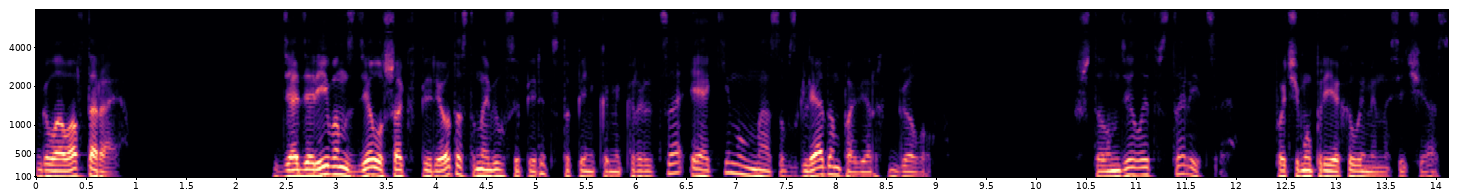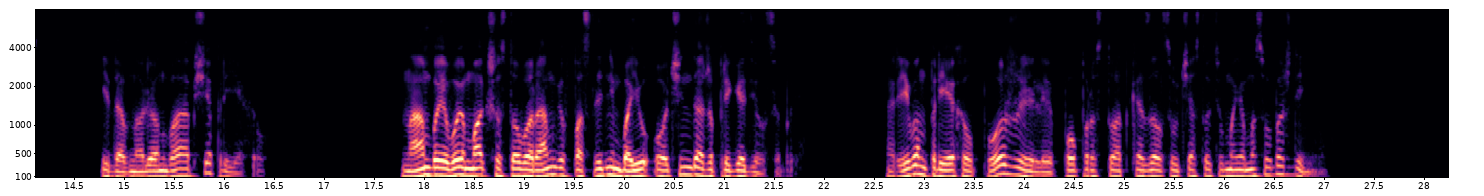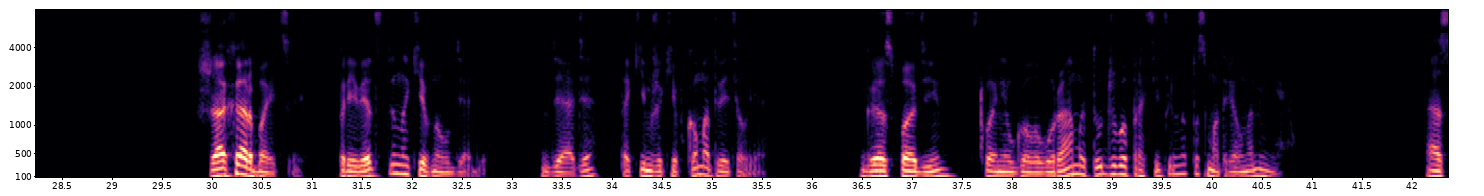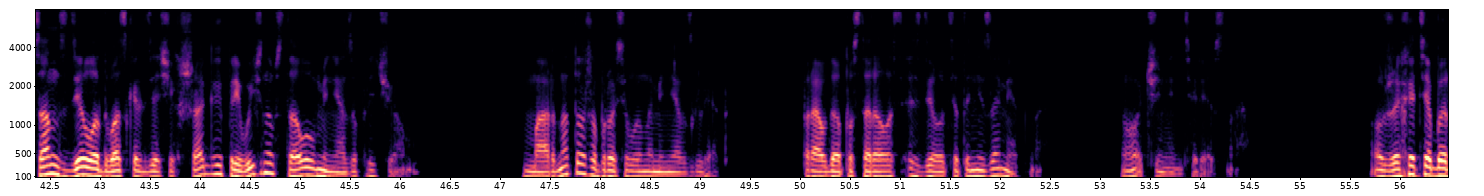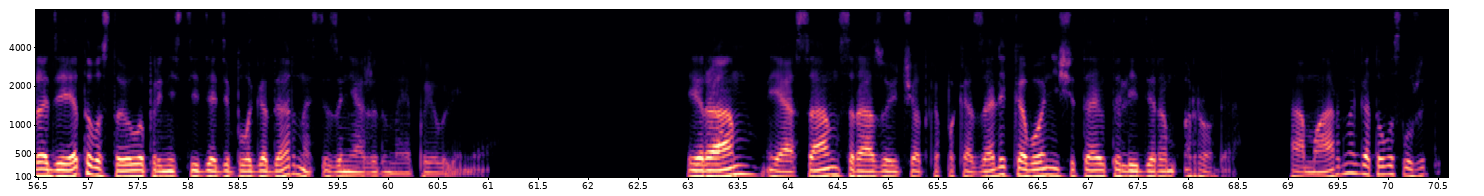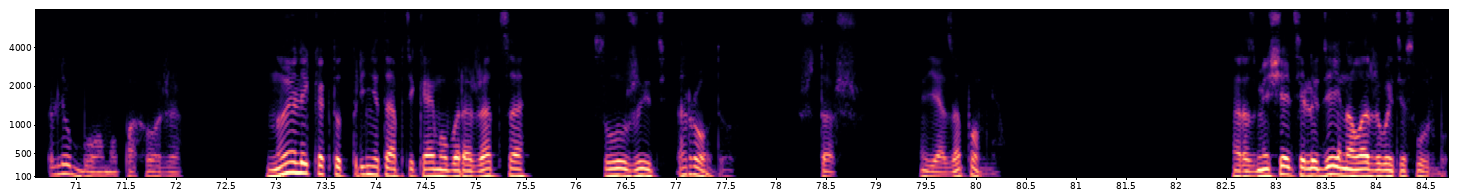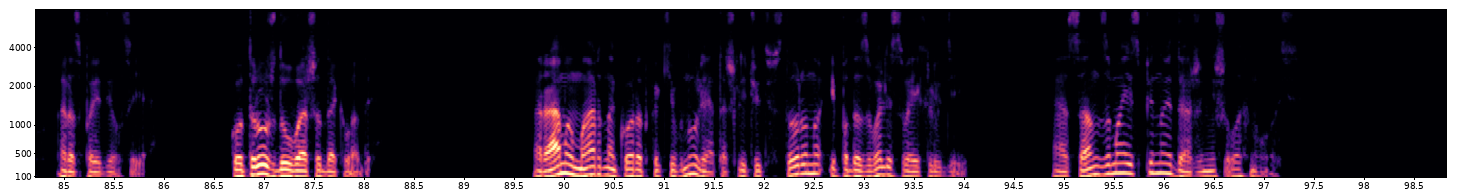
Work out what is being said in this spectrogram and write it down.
Глава вторая. Дядя Риван сделал шаг вперед, остановился перед ступеньками крыльца и окинул нас взглядом поверх голов. Что он делает в столице? Почему приехал именно сейчас? И давно ли он вообще приехал? Нам боевой маг шестого ранга в последнем бою очень даже пригодился бы. Риван приехал позже или попросту отказался участвовать в моем освобождении? «Шахар, бойцы!» — приветственно кивнул дядя. «Дядя?» — таким же кивком ответил я. «Господин!» — склонил голову Рам и тут же вопросительно посмотрел на меня. Асан сделала два скользящих шага и привычно встала у меня за плечом. Марна тоже бросила на меня взгляд. Правда, постаралась сделать это незаметно. Очень интересно. Уже хотя бы ради этого стоило принести дяде благодарность за неожиданное появление. И Рам, и Асан сразу и четко показали, кого они считают лидером рода. А Марна готова служить любому, похоже. Ну или, как тут принято обтекаемо выражаться, служить роду. Что ж, я запомню. «Размещайте людей и налаживайте службу», — распорядился я. «К утру жду ваши доклады». Рам и Марна коротко кивнули, отошли чуть в сторону и подозвали своих людей. А Сан за моей спиной даже не шелохнулась.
